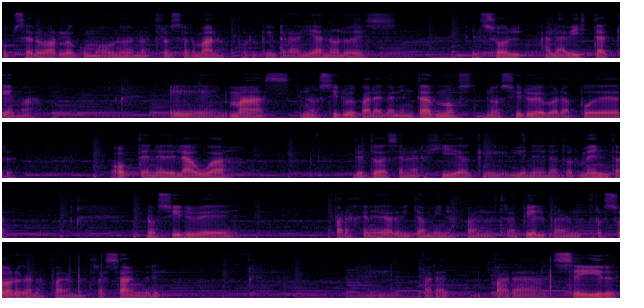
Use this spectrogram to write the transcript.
observarlo como uno de nuestros hermanos, porque en realidad no lo es. El sol a la vista quema, eh, más nos sirve para calentarnos, nos sirve para poder obtener el agua de toda esa energía que viene de la tormenta, nos sirve para generar vitaminas para nuestra piel, para nuestros órganos, para nuestra sangre, eh, para, seguir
